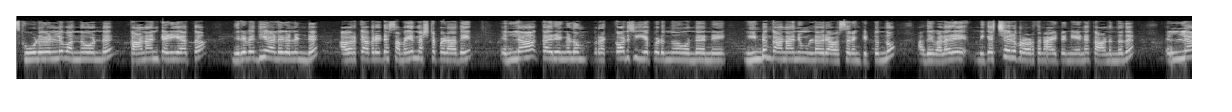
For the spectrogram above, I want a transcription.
സ്കൂളുകളിൽ വന്നുകൊണ്ട് കാണാൻ കഴിയാത്ത നിരവധി ആളുകളുണ്ട്. അവർക്ക് അവരുടെ സമയം നഷ്ടപ്പെടാതെയും എല്ലാ കാര്യങ്ങളും റെക്കോർഡ് ചെയ്യപ്പെടുന്നതുകൊണ്ട് തന്നെ വീണ്ടും കാണാനുമുള്ള ഒരു അവസരം കിട്ടുന്നു. അത് വളരെ മികച്ച ഒരു പ്രവർത്തനമായിട്ട് തന്നെയാണ് കാണുന്നത്. എല്ലാ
